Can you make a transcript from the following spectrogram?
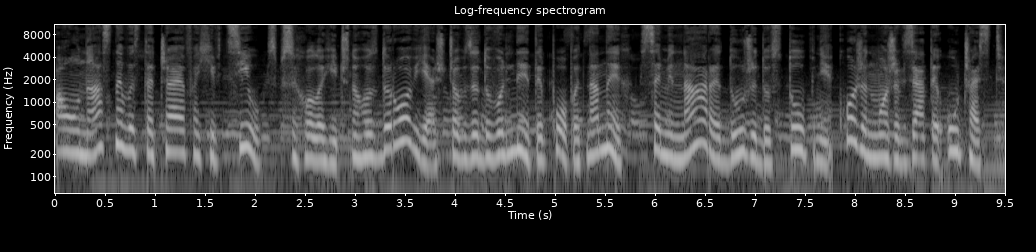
а у нас не вистачає фахівців з психологічного здоров'я, щоб задовольнити попит на них. Семінари дуже доступні, кожен може взяти участь.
